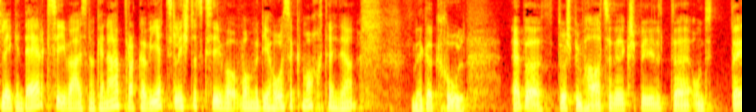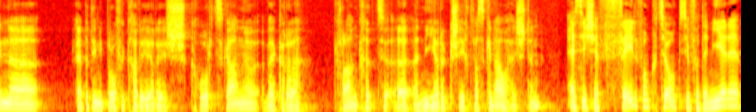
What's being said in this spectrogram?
legendär gewesen. Ich weiss noch genau, Frau Wietzl ist das gewesen, wo, wo wir die Hosen gemacht haben, ja. Mega cool. Eben, du hast beim HCD gespielt äh, und dann äh, eben deine Profikarriere ist kurz gegangen wegen einer Krankheit, äh, eine Nierengeschichte. Was genau hast du denn? Es war eine Fehlfunktion der Nieren.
